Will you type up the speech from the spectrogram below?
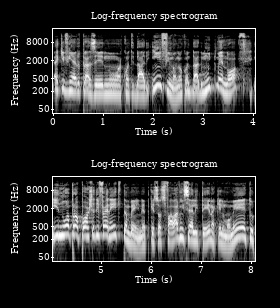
é que vieram trazer numa quantidade ínfima, numa quantidade muito menor e numa proposta diferente também, né? Porque só se falava em CLT naquele momento,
